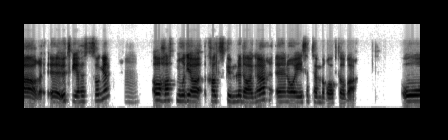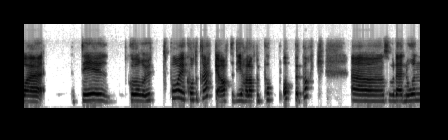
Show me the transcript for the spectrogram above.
har uh, utvida høstsesongen Mm. og hatt noe de har kalt skumle dager uh, nå i september og oktober. Og uh, det går ut på i korte trekk at de har lagd en pop-up-park. Uh, så det er noen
